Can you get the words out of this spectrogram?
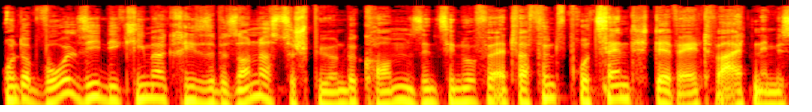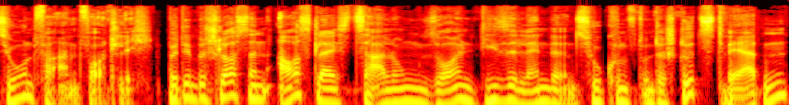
Und obwohl sie die Klimakrise besonders zu spüren bekommen, sind sie nur für etwa fünf Prozent der weltweiten Emissionen verantwortlich. Mit den beschlossenen Ausgleichszahlungen sollen diese Länder in Zukunft unterstützt werden.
